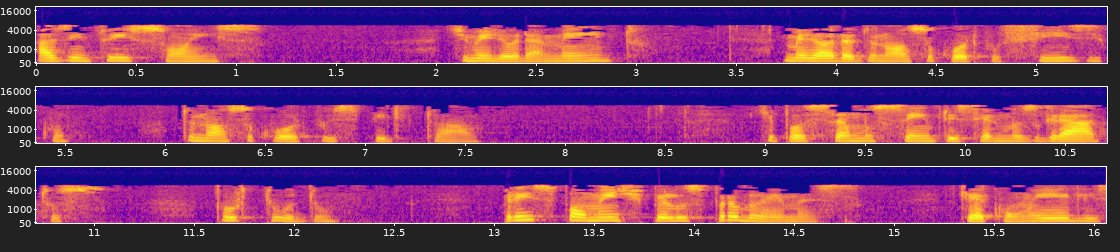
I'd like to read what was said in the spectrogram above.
às intuições de melhoramento, melhora do nosso corpo físico, do nosso corpo espiritual. Que possamos sempre sermos gratos por tudo, principalmente pelos problemas, que é com eles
